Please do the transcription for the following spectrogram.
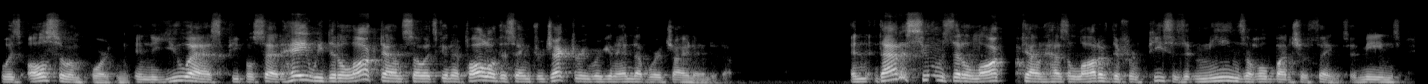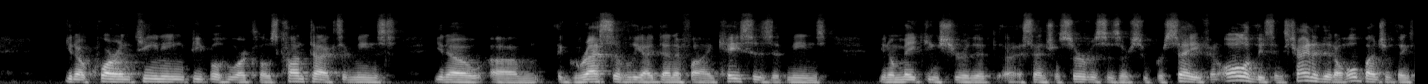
was also important. In the US, people said, hey, we did a lockdown, so it's going to follow the same trajectory. We're going to end up where China ended up. And that assumes that a lockdown has a lot of different pieces. It means a whole bunch of things. It means, you know, quarantining people who are close contacts. It means, you know, um, aggressively identifying cases. It means, you know, making sure that uh, essential services are super safe and all of these things. China did a whole bunch of things.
